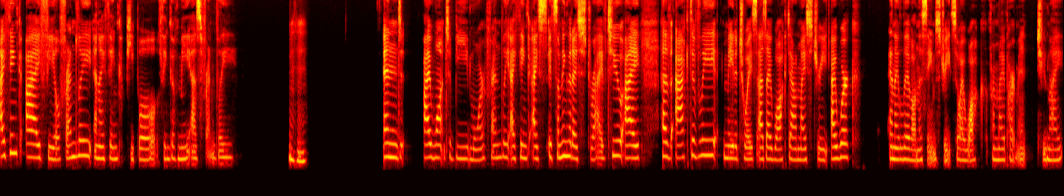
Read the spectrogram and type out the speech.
I think I feel friendly and I think people think of me as friendly. Mm-hmm. And I want to be more friendly. I think I, it's something that I strive to. I have actively made a choice as I walk down my street. I work and I live on the same street. So I walk from my apartment to my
